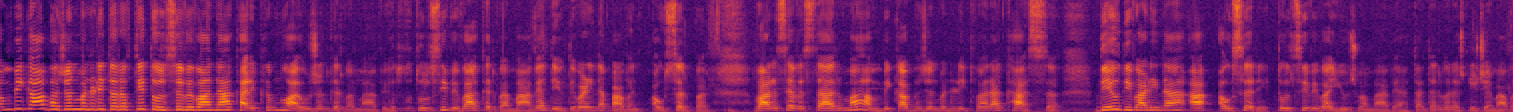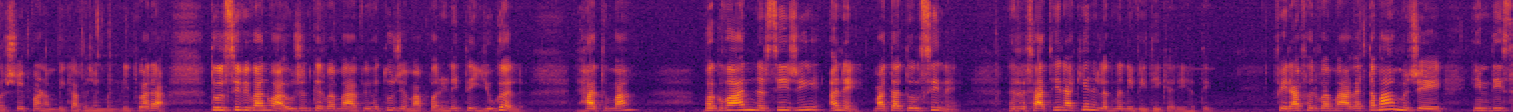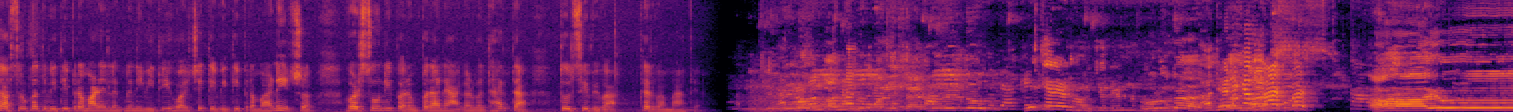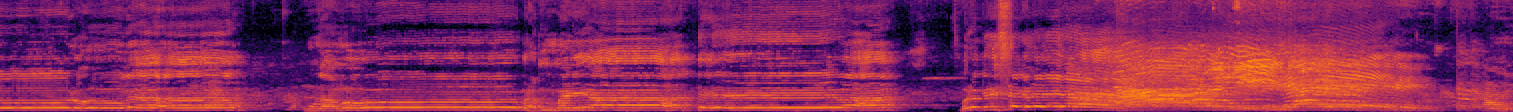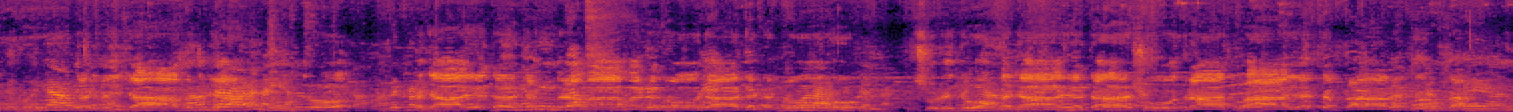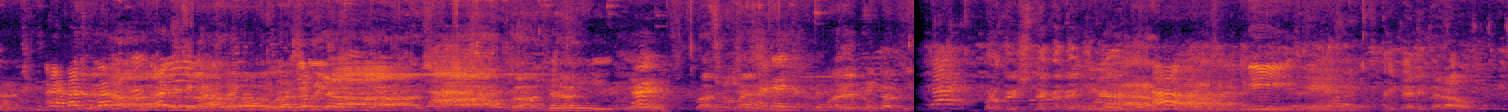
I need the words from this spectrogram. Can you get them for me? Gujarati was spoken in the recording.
અંબિકા ભજન મંડળી તરફથી તુલસી વિવાહના કાર્યક્રમનું આયોજન કરવામાં આવ્યું હતું. તુલસી વિવાહ કરવામાં આવ્યા દેવદિવાળીના પાવન અવસર પર. વારસિયા વિસ્તારમાં અંબિકા ભજન મંડળી દ્વારા ખાસ દેવ દિવાળીના આ અવસરે તુલસી વિવાહ યોજવામાં આવ્યા હતા. દર વર્ષની જેમ આ વર્ષે પણ અંબિકા ભજન મંડળી દ્વારા તુલસી વિવાહનું આયોજન કરવામાં આવ્યું હતું, જેમાં પરિણીત યુગલ હાથમાં ભગવાન નરસિંહજી અને માતા તુલસીને સાથે રાખી અને લગ્નની વિધિ કરી હતી. ફેરા ફરવામાં આવ્યા. તમામ જે હિન્દી શાસ્ત્રોગત વિધિ પ્રમાણે લગ્નની વિધિ હોય છે, તે વિધિ પ્રમાણે જ વર્ષોની પરંપરાને આગળ વધારતા તુલસી વિવાહ કરવામાં આવ્યા. નમો બ્રહ્મણ્યા બોલો કૃષ્ણ કનૈયા. अजायत चंद्रमा मनसो जातकतो सूर्यो अजायत शोत्राध्वायत બોલો કૃષ્ણ કરે અહીં પહેલી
